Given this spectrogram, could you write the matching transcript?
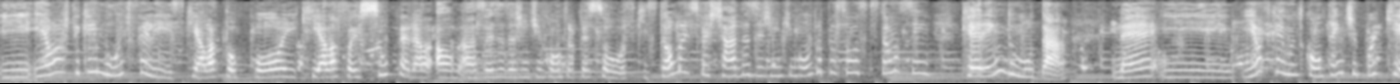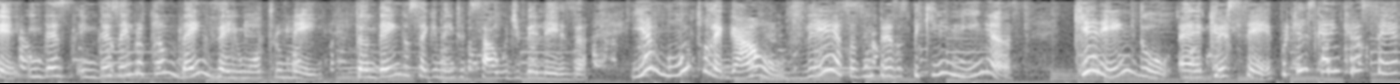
E, e, eu fiquei muito feliz que ela topou e que ela foi super. Às vezes a gente encontra pessoas que estão mais fechadas e a gente encontra pessoas que estão assim, querendo mudar, né? E, e eu fiquei muito contente porque em, de, em dezembro também veio um outro MEI, também do segmento de saúde e beleza. E é muito legal ver essas empresas pequenininhas querendo é, crescer, porque eles querem crescer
